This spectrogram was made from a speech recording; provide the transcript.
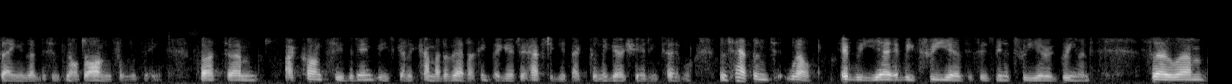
saying that this is not on, sort of thing. But um, I can't see that anything's going to come out of that. I think they're going to have to get back to the negotiating table. This happens, well, every year, every three years, if there's been a three year agreement. So um,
